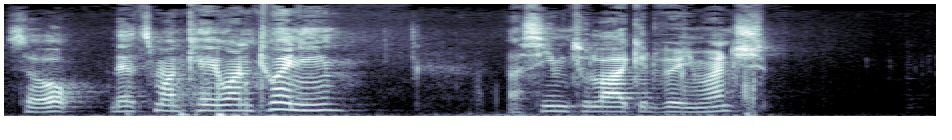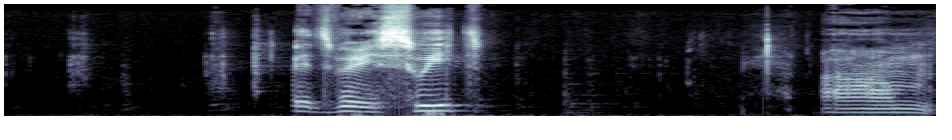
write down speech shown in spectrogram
so that's my K120. I seem to like it very much. It's very sweet. Um,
